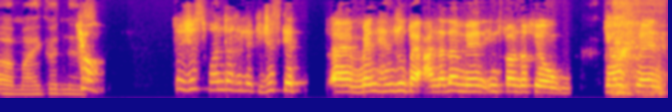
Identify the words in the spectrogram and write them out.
Oh my goodness. yo. So just wonder, like, you just get uh, manhandled by another man in front of your girlfriend.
